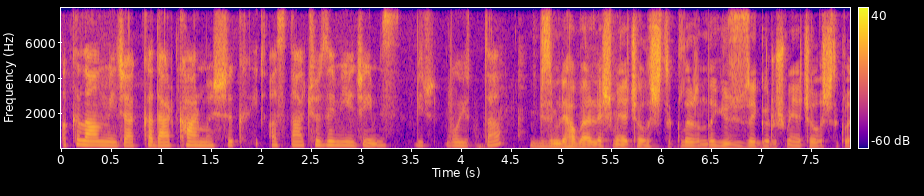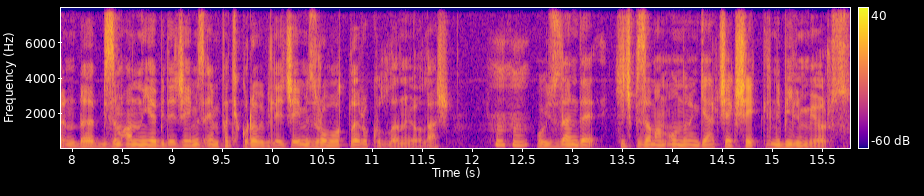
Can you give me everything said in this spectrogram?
akıl almayacak kadar karmaşık, asla çözemeyeceğimiz bir boyutta. Bizimle haberleşmeye çalıştıklarında, yüz yüze görüşmeye çalıştıklarında bizim anlayabileceğimiz, empati kurabileceğimiz robotları kullanıyorlar. Hı hı. O yüzden de hiçbir zaman onların gerçek şeklini bilmiyoruz.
